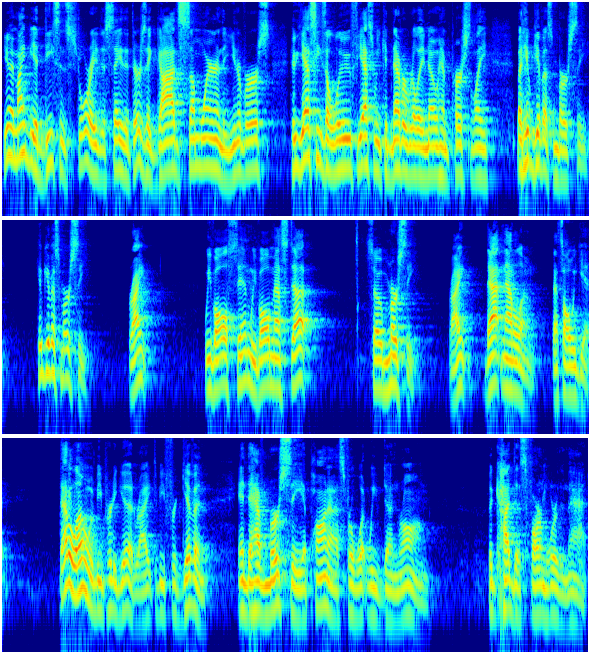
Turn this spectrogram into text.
You know, it might be a decent story to say that there's a God somewhere in the universe who, yes, He's aloof. Yes, we could never really know Him personally, but He'll give us mercy. He'll give us mercy, right? We've all sinned, we've all messed up. So, mercy, right? That and that alone. That's all we get. That alone would be pretty good, right? To be forgiven and to have mercy upon us for what we've done wrong. But God does far more than that.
